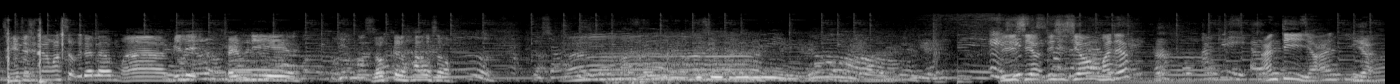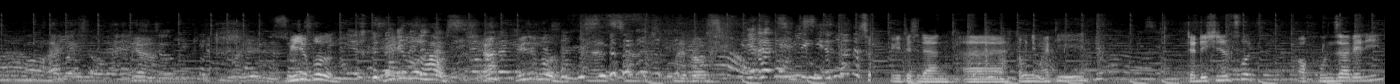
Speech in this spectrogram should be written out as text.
so kita sedang masuk ke dalam uh, bilik family local house of This is your this is your mother? Auntie, your auntie. Yeah. Yeah. Beautiful. Beautiful house. Yeah. Beautiful. That's uh, my house. So, kita sedang uh, kau menikmati traditional food of Hunza Valley.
